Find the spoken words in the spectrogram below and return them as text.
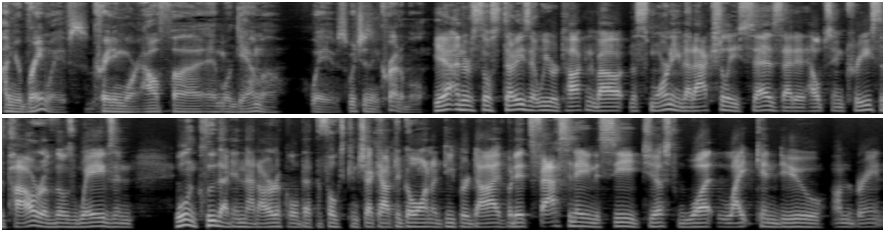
on your brain waves, creating more alpha and more gamma waves, which is incredible. yeah, and there's those studies that we were talking about this morning that actually says that it helps increase the power of those waves and we'll include that in that article that the folks can check out to go on a deeper dive, but it's fascinating to see just what light can do on the brain.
